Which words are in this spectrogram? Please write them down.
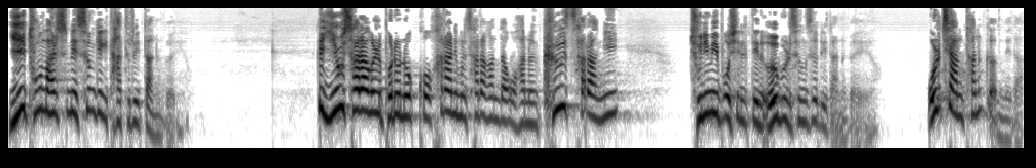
이 두 말씀의 성경이 다 들어있다는 거예요. 그 이웃 사랑을 버려놓고 하나님을 사랑한다고 하는 그 사랑이 주님이 보실 때는 어불성설이라는 거예요. 옳지 않다는 겁니다.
